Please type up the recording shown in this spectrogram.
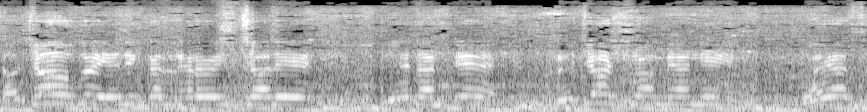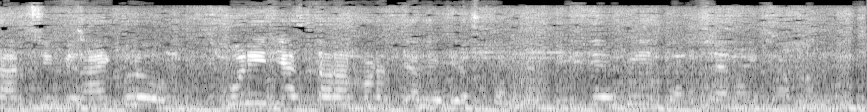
సజావుగా ఎన్నికలు నిర్వహించాలి. లేదంటే ప్రజాస్వామ్యాన్ని వైఎస్ఆర్సీపీ నాయకులు కూలీ చేస్తారని కూడా తెలియజేస్తున్నారు. బీజేపీ జనసేనకు సంబంధించి.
